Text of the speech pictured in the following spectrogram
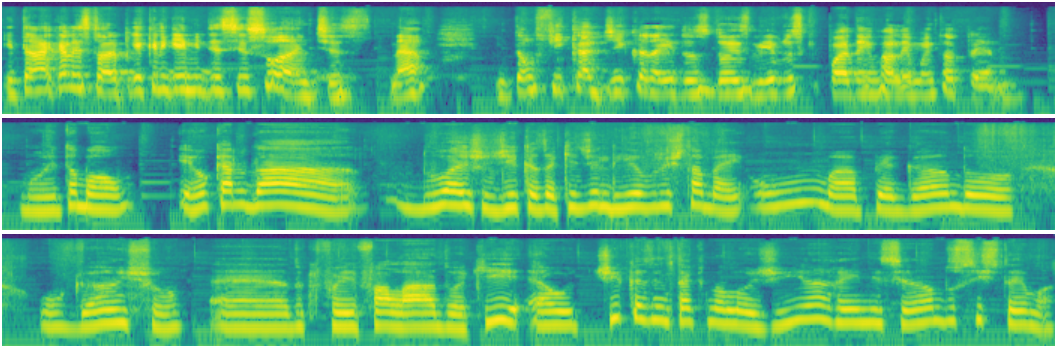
Então é aquela história, por que ninguém me disse isso antes, né? Então fica a dica aí dos dois livros que podem valer muito a pena. Muito bom. Eu quero dar duas dicas aqui de livros também. Uma pegando o gancho é, do que foi falado aqui é o Ticas em Tecnologia Reiniciando o Sistema.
